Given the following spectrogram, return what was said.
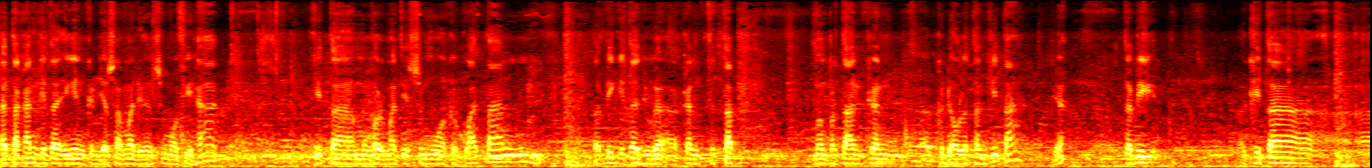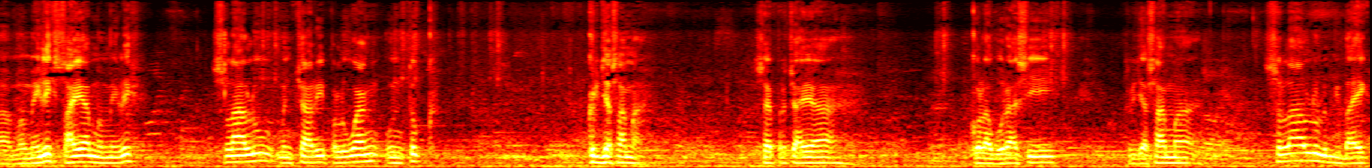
katakan kita ingin kerjasama dengan semua pihak. Kita menghormati semua kekuatan, tapi kita juga akan tetap mempertahankan uh, kedaulatan kita. Ya, tapi kita uh, memilih, saya memilih selalu mencari peluang untuk kerjasama. Saya percaya kolaborasi, kerjasama selalu lebih baik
